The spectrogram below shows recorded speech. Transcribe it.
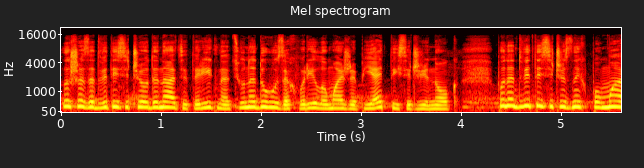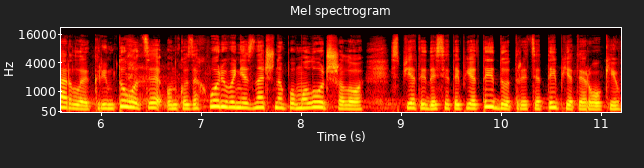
Лише за 2011 рік на цю недугу захворіло майже 5 тисяч жінок. Понад 2 тисячі з них померли. Крім того, це онкозахворювання значно помолодшало – з 55 до 35 років.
